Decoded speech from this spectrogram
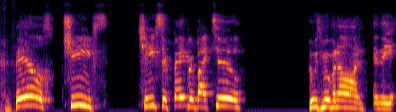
Bills, Chiefs. Chiefs are favored by two. Who's moving on in the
